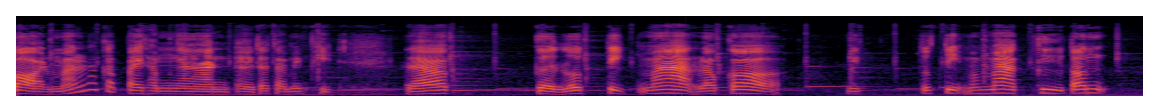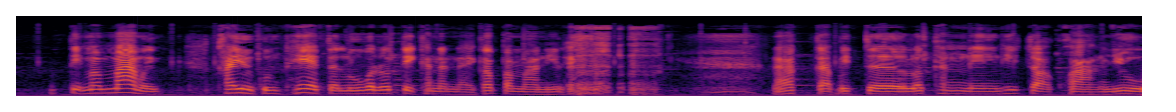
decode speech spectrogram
ก่อนมั้งแล้วก็ไปทำงาน เออถ้าจำไม่ผิด แล้วเกิดรถติดมากแล้วก็มีรถติดมากๆ คือตอนติดมากๆเหมือนใครอยู่กรุงเทพจะรู้ว่ารถติดขนาดไหนก็ประมาณนี้แหละ แล้วกลับไปเจอรถคันหนึ่งที่จอดขวางอยู่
